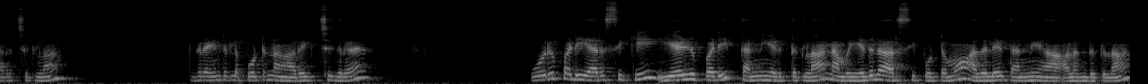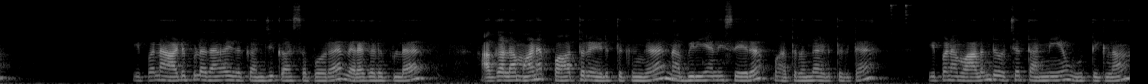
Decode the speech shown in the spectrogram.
அரைச்சிக்கலாம். கிரைண்டரில் போட்டு நான் அரைச்சிக்கிறேன். ஒரு படி அரிசிக்கு ஏழு படி தண்ணி எடுத்துக்கலாம். நம்ம எதில் அரிசி போட்டோமோ அதிலே தண்ணி அளந்துக்கலாம். இப்போ நான் அடுப்பில் தாங்க இதை கஞ்சி காச போகிறேன் விறகடுப்பில். அகலமான பாத்திரம் எடுத்துக்குங்க. நான் பிரியாணி செய்கிற பாத்திரம் தான் எடுத்துக்கிட்டேன். இப்போ நம்ம அளந்து வச்ச தண்ணியும் ஊற்றிக்கலாம்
